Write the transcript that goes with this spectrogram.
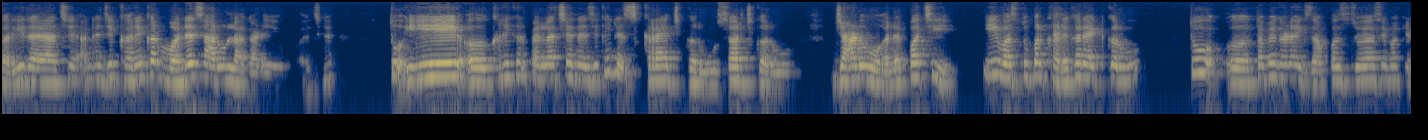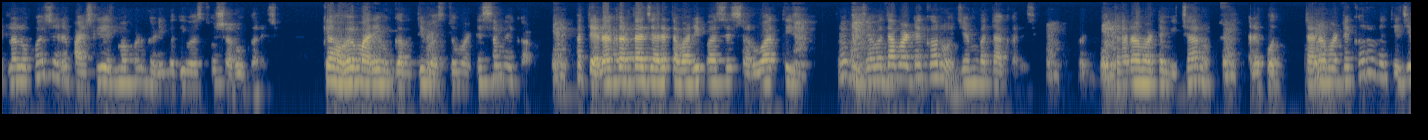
કરી રહ્યા છે અને જે ખરેખર મને સારું લગાડે એવું હોય છે, તો એ ખરેખર પહેલા છે ને, જે કઈ ને સ્ક્રેચ કરવું સર્ચ કરવું, જાણવું અને પછી એ વસ્તુ પર ખરેખર એક્ટ કરવું. તો તમે ઘણા એક્ઝામ્પલ્સ જોયા છે એમાં કેટલા લોકો હોય છે ને પાછલી એજમાં પણ ઘણી બધી વસ્તુ શરૂ કરે છે. કે હવે મારી ગમતી વસ્તુ માટે સમય કાઢો. પણ તેના કરતા જ્યારે તમારી પાસે શરૂઆતથી તમે બીજા બધા માટે કરો, જેમ બધા કરે છે. પોતાના માટે વિચારો અને પોતાના માટે કરો ને તે જે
